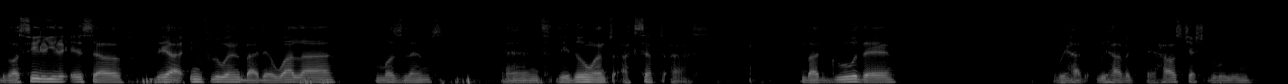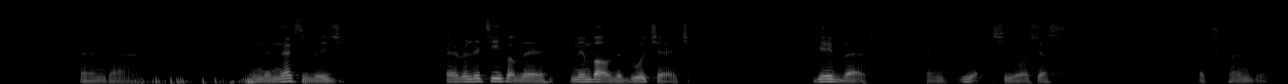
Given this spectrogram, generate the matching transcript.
Because Siriri itself, they are influenced by the Wala Muslims and they don't want to accept us. But go there, we, had, we have a, a house church going, and uh, in the next village, a relative of the member of the Go church gave birth, and yet she was just expanding,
